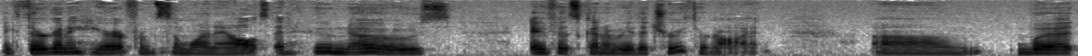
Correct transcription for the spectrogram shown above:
like they're going to hear it from someone else, and who knows if it's going to be the truth or not. Um, but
